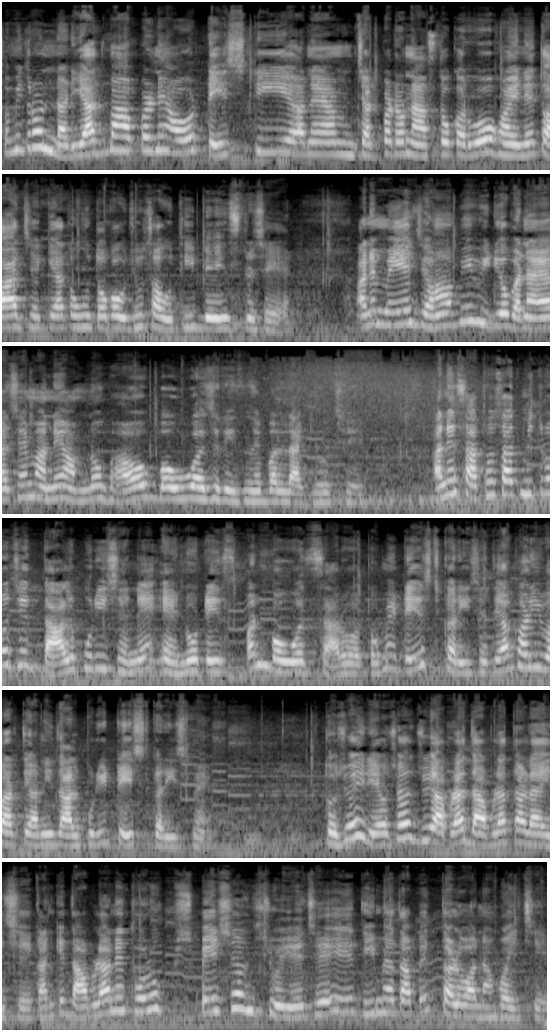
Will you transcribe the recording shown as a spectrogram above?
તો મિત્રો, નડિયાદમાં આપણને આવો ટેસ્ટી અને આમ ચટપટો નાસ્તો કરવો હોય ને તો આ જગ્યા તો હું તો કહું છું સૌથી બેસ્ટ છે. અને મેં જ્યાં બી વીડિયો બનાવ્યા છે, મને આમનો ભાવ બહુ જ રિઝનેબલ લાગ્યો છે. અને સાથોસાથ મિત્રો, જે દાલપુરી છે ને, એનો ટેસ્ટ પણ બહુ જ સારો હતો. મેં ટેસ્ટ કરી છે. ત્યાં ઘણી વાર ત્યાંની દાલપુરી ટેસ્ટ કરી છે મેં. તો જોઈ રહ્યો છો, જો આપણા દાબડા તળાય છે. કારણ કે દાબડાને થોડુંક પેશન્સ જોઈએ છે, એ ધીમે તાપે તળવાના હોય છે.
